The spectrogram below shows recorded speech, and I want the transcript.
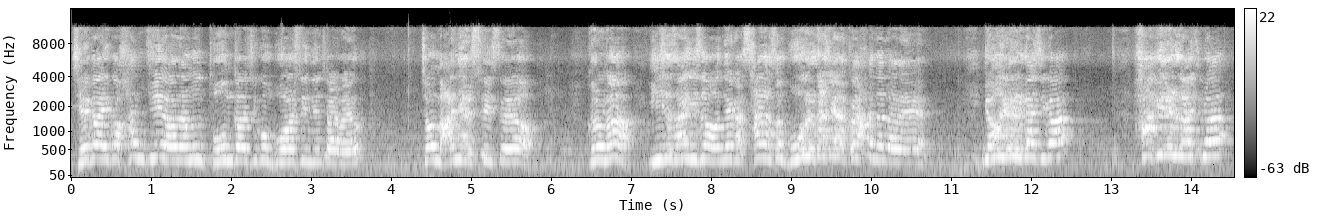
제가 이거 한 주일 안 하면 돈 가지고 뭐 할 수 있는 줄 알아요? 저 많이 할 수 있어요. 그러나 이 세상에서 내가 살아서 뭐를 가져갈 거야 하늘나라에. 명예를 가져가? 학위를 가져가?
